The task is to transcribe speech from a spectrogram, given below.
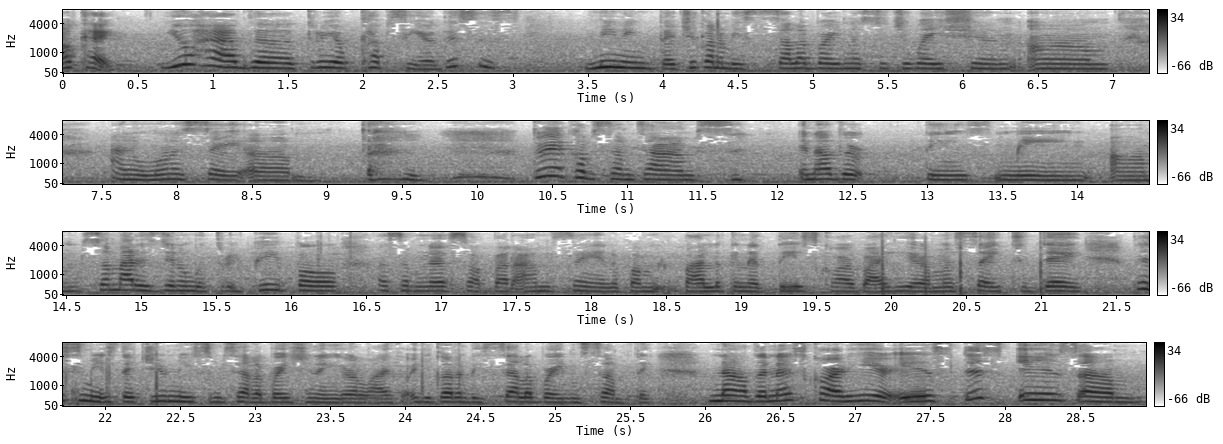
okay you have the three of cups here. This is meaning that you're going to be celebrating a situation. Um i don't want to say um three of cups sometimes in other things mean um, somebody's dealing with three people or something else but i'm saying if i'm by looking at this card right here i'm gonna say today this means that you need some celebration in your life or you're gonna be celebrating something. Now the next card here is this is um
